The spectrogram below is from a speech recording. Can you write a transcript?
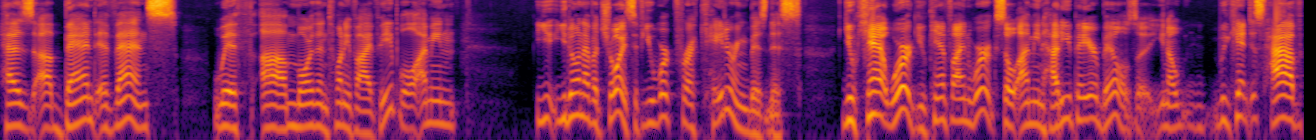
has uh, banned events with uh, more than 25 people, I mean, you, you don't have a choice. If you work for a catering business, you can't work you can't find work. So i mean how do you pay your bills? Uh, you know we can't just have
